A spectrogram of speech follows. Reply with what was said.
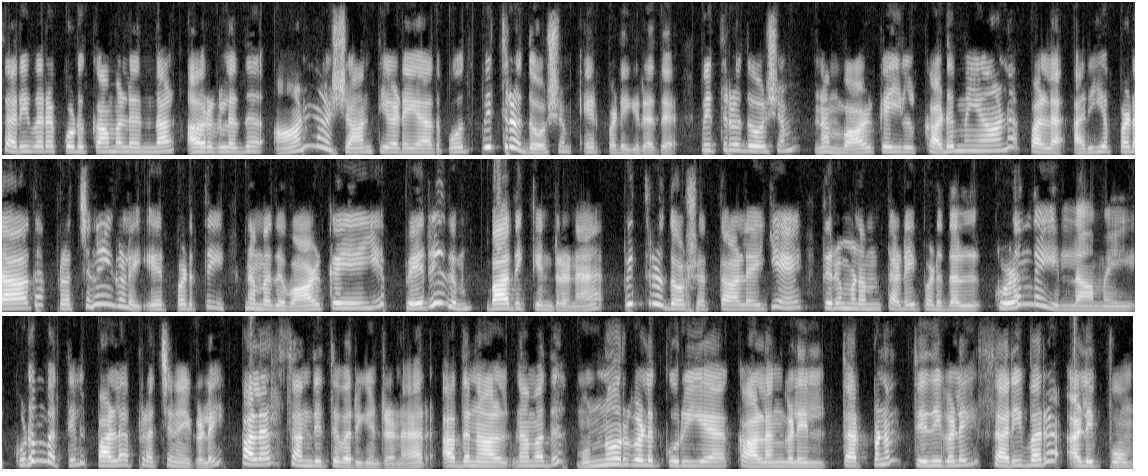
சரிவர கொடுக்காமல் இருந்தால் அவர்களது ஆன்மா சாந்தி அடையாத போது பித்ருதோஷம் ஏற்படுகிறது. பித்ருதோஷம் நம் வாழ்க்கையில் கடுமையான பல அறியப்படாத பிரச்சனைகளை ஏற்படுத்தி நமது வாழ்க்கையையே பெரிதும் பாதிக்கின்றன. பித்ருதோஷத்தாலேயே திருமணம் தடைப்படுதல் குழந்தை இல்லாமை குடும்பத்தில் பல பிரச்சனைகளை பலர் சந்தித்து வருகின்றனர். அதனால் நமது முன்னோர்களுக்குரிய காலங்களில் தர்ப்பணம் திதிகளை சரிவர அளிப்போம்.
